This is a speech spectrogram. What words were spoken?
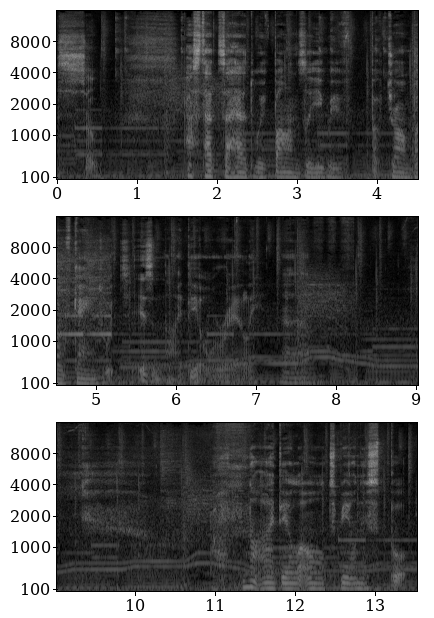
so past heads to head with Barnsley, we've drawn both games, which isn't ideal really. Um, not ideal at all, to be honest, but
